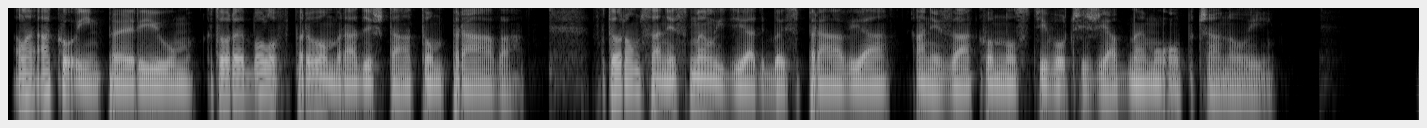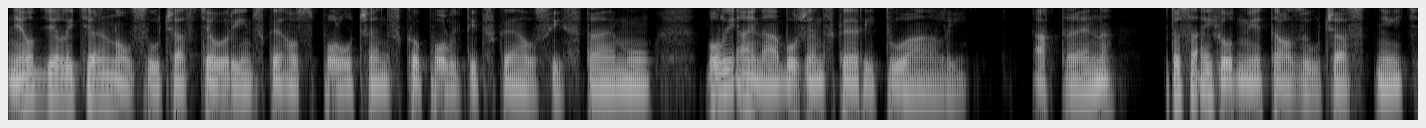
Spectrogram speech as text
ale ako impérium, ktoré bolo v prvom rade štátom práva, v ktorom sa nesmeli diať bezprávia a nezákonnosti voči žiadnemu občanovi. Neoddeliteľnou súčasťou rímskeho spoločensko-politického systému boli aj náboženské rituály a ten, kto sa ich odmietal zúčastniť,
